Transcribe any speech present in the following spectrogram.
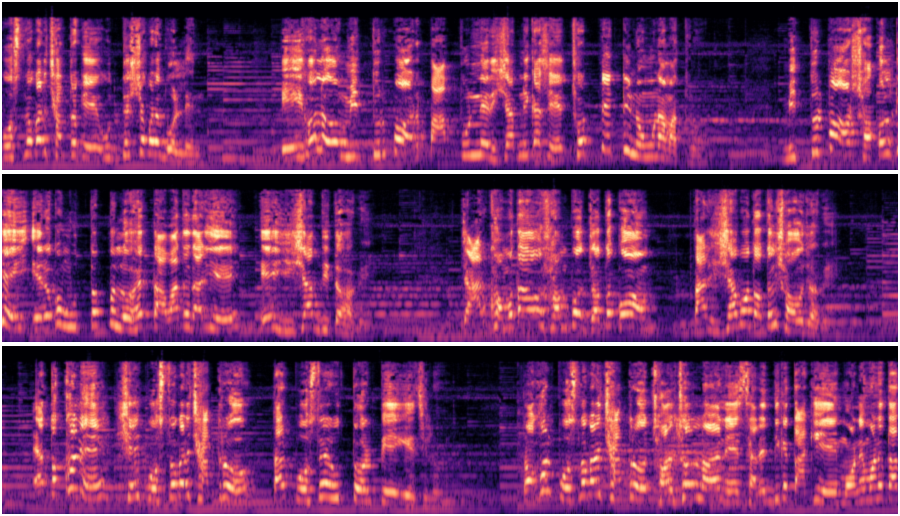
প্রশ্নকারী ছাত্রকে উদ্দেশ্য করে বললেন, এই হলো মৃত্যুর পর পাপ পুণ্যের হিসাব নিকাশে ছোট্ট একটি নমুনা মাত্র। মৃত্যুর পর সকলকেই এরকম উত্তপ্ত লোহের তাবাতে দাঁড়িয়ে এই হিসাব দিতে হবে। যার ক্ষমতা ও সম্পদ যত কম, তার হিসাবও ততই সহজ হবে। এতক্ষণে সেই প্রশ্নকারী ছাত্র তার প্রশ্নের উত্তর পেয়ে গিয়েছিল। তখন প্রশ্নকারী ছাত্র ছলছল নয়নে স্যারের দিকে তাকিয়ে মনে মনে তার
